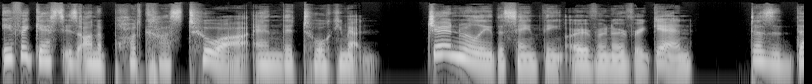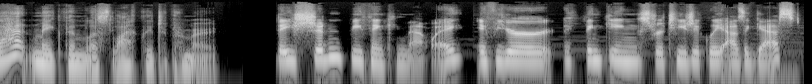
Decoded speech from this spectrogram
if a guest is on a podcast tour and they're talking about generally the same thing over and over again, does that make them less likely to promote? They shouldn't be thinking that way. If you're thinking strategically as a guest,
